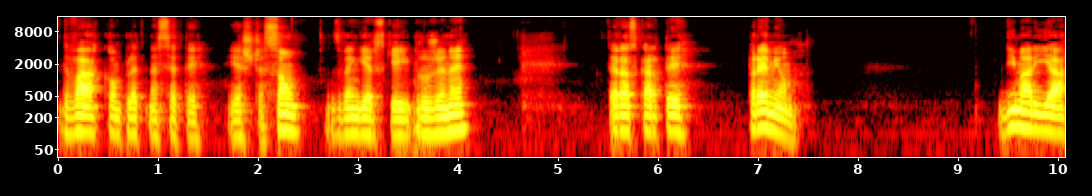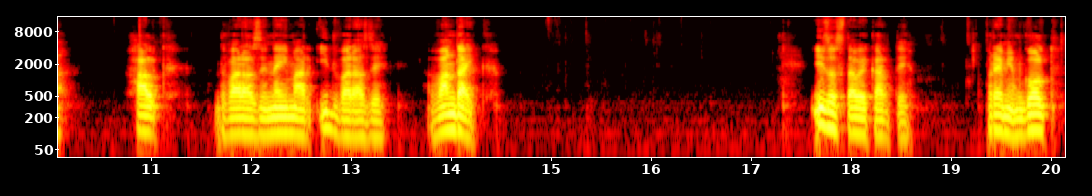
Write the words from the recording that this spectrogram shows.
dwa kompletne sety jeszcze są z węgierskiej drużyny. Teraz karty premium. Di Maria, Hulk, dwa razy Neymar i dwa razy Van Dijk. I zostały karty Premium Gold.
